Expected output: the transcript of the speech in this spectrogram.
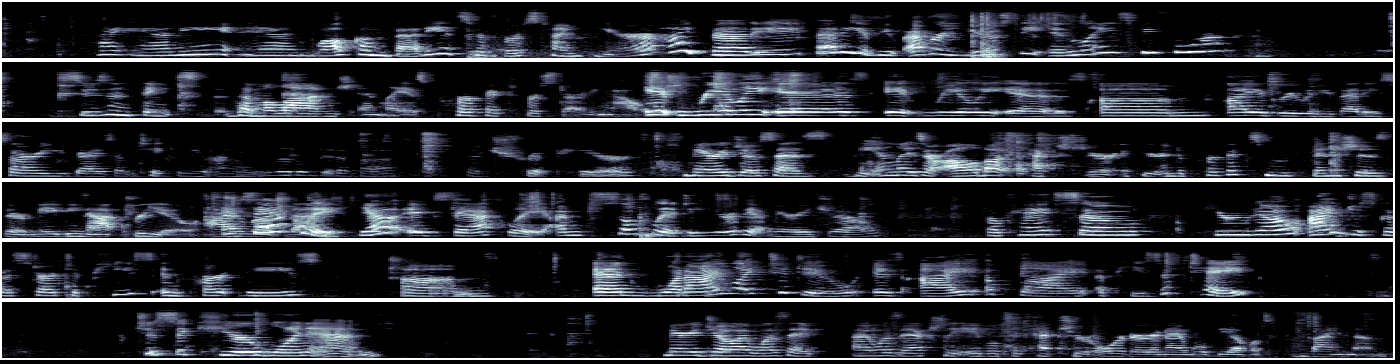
Hi, Annie, and welcome, Betty. It's your first time here. Hi, Betty. Betty, have you ever used the inlays before? Susan thinks the melange inlay is perfect for starting out. It really is. It really is. Um, I agree with you, Betty. Sorry, you guys. I'm taking you on a little bit of a, a trip here. Mary Jo says the inlays are all about texture. If you're into perfect smooth finishes, they're maybe not for you. I love exactly. Yeah, exactly. I'm so glad to hear that, Mary Jo. Okay, so here we go. I'm just going to start to piece and part these. Um, and what I like to do is I apply a piece of tape to secure one end. Mary Jo, I was a I was actually able to catch your order, and I will be able to combine them.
